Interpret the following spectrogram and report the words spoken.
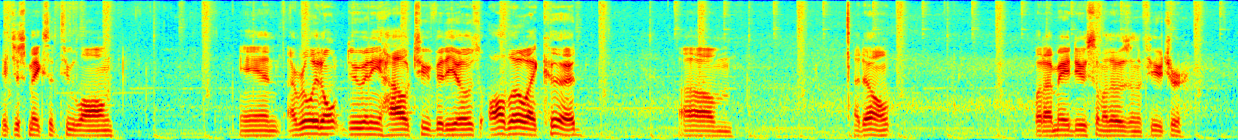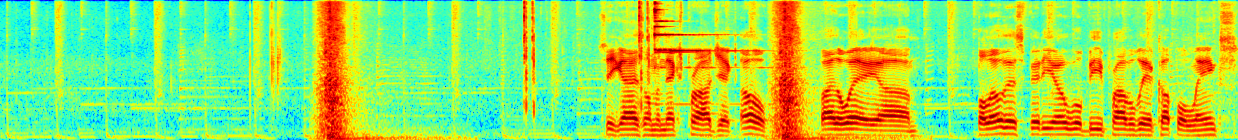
it just makes it too long. And I really don't do any how-to videos, although I could. Um, I don't. But I may do some of those in the future. See you guys on the next project. Oh, by the way, um, below this video will be probably a couple links.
